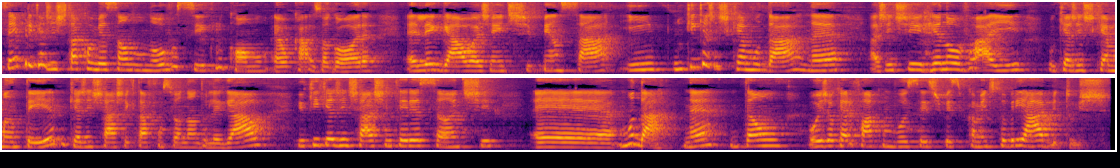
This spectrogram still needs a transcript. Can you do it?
sempre que a gente está começando um novo ciclo, como é o caso agora, é legal a gente pensar em no que, que a gente quer mudar, né? A gente renovar aí o que a gente quer manter, o que a gente acha que está funcionando legal e o que, que a gente acha interessante é, mudar, né? Então, hoje eu quero falar com vocês especificamente sobre hábitos.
